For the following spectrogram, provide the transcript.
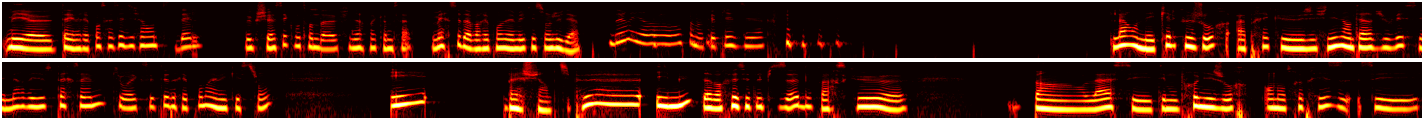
Mais euh, t'as une réponse assez différente d'elles. Donc je suis assez contente de finir comme ça. Merci d'avoir répondu à mes questions, Julia. De rien, ça m'a fait plaisir. Là, on est quelques jours après que j'ai fini d'interviewer ces merveilleuses personnes qui ont accepté de répondre à mes questions. Et bah, je suis un petit peu euh, émue d'avoir fait cet épisode parce que euh, ben là c'était mon premier jour en entreprise, c'est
